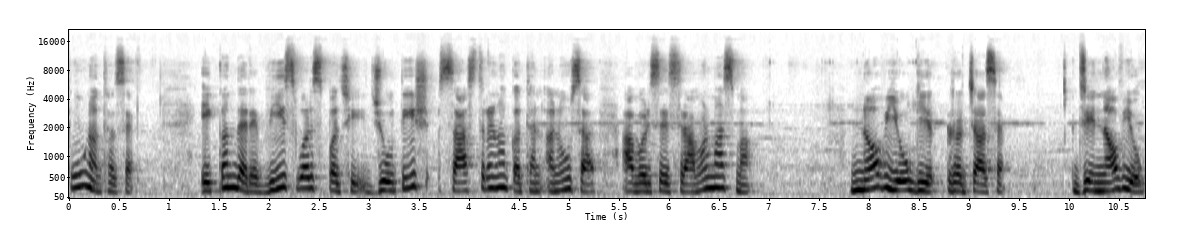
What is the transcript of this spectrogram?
પૂર્ણ થશે. એકંદરે વીસ વર્ષ પછી જ્યોતિષ શાસ્ત્રના કથન અનુસાર આ વર્ષે શ્રાવણ માસમાં નવયોગ રચાશે. જે નવયોગ,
